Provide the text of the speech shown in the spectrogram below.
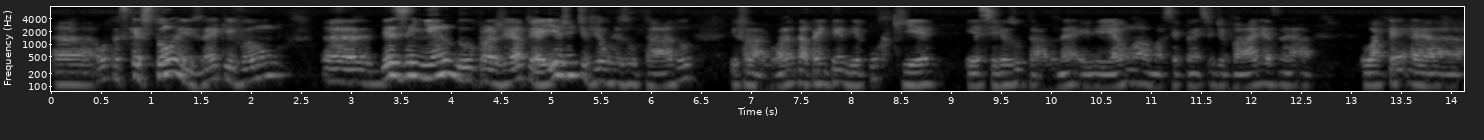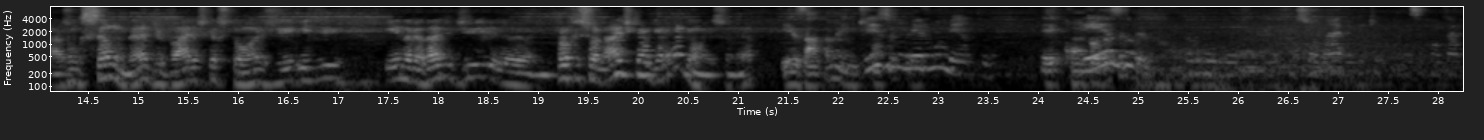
ah, outras questões, né? Que vão ah, desenhando o projeto e aí a gente vê o resultado e fala agora dá para entender por que esse resultado, né? Ele é uma, uma sequência de várias, né? A, o, acre- é, a junção, né? De várias questões de, e de e na verdade de eh, profissionais que agregam isso, né? Exatamente. com Desde o primeiro momento. E, com toda desde o- certeza. O, o funcionário ali que você contrata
